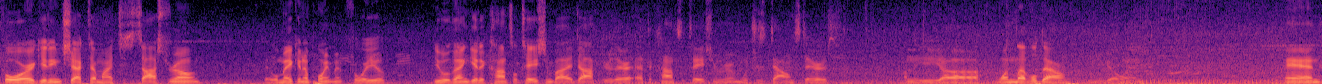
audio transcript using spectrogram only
for getting checked on my testosterone. They will make an appointment for you. You will then get a consultation by a doctor there at the consultation room, which is downstairs on the uh, one level down when you go in. And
